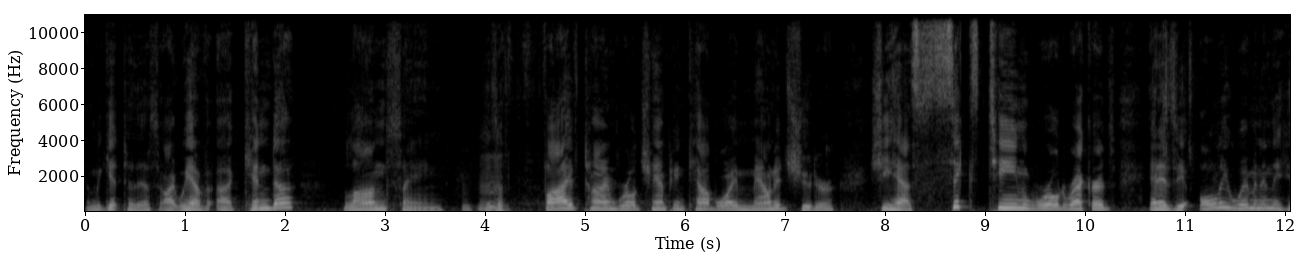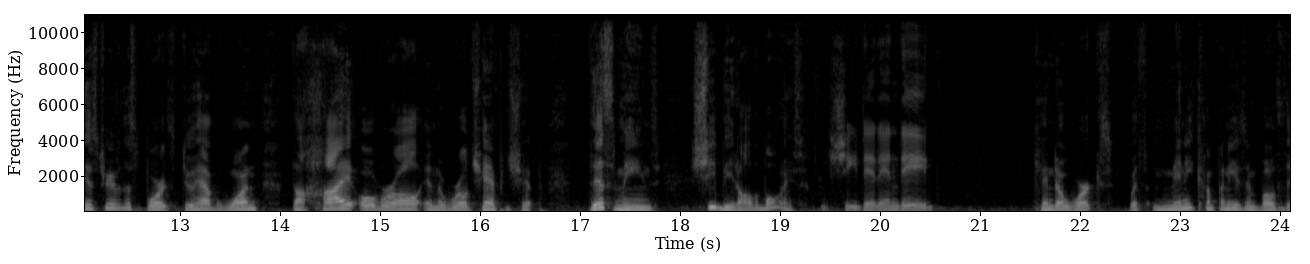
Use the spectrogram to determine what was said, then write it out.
Let me get to this. All right, we have uh, Kenda Lenseigne. Mm-hmm. is a five time world champion cowboy mounted shooter. She has 16 world records and is the only woman in the history of the sports to have won the high overall in the world championship. This means she beat all the boys. She did indeed. Kenda works with many companies in both the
